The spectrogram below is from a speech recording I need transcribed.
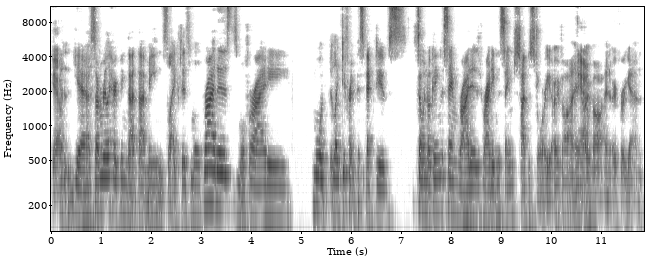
Yeah. and yeah, so I'm really hoping that that means like there's more writers, there's more variety, more like different perspectives. So we're not getting the same writers writing the same type of story over and Yeah. over and over again.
